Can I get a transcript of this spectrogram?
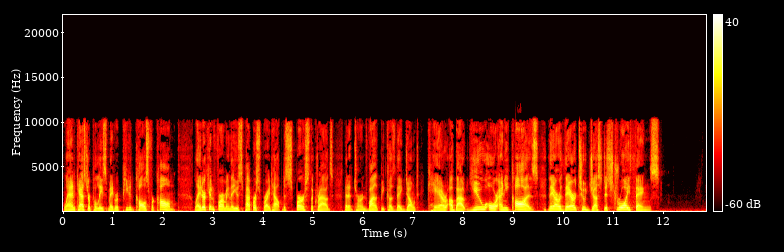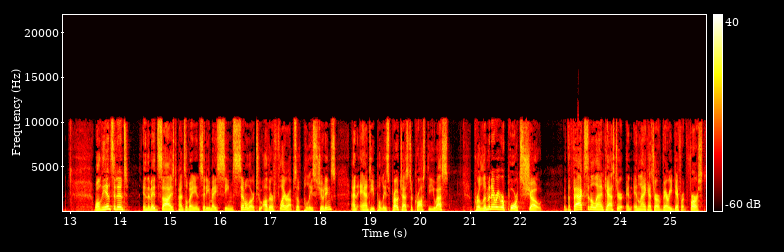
Lancaster police made repeated calls for calm, later confirming they used pepper spray to help disperse the crowds that had turned violent because they don't care about you or any cause. They are there to just destroy things. While the incident in the mid-sized Pennsylvania city may seem similar to other flare-ups of police shootings and anti-police protests across the U.S., preliminary reports show that the facts in the Lancaster and in Lancaster are very different. First,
